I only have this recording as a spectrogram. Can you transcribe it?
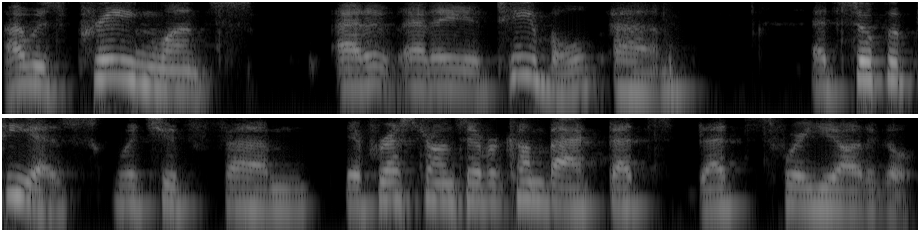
I was praying once at a, at a table um, at Sopapia's, which if um, if restaurants ever come back, that's that's where you ought to go.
